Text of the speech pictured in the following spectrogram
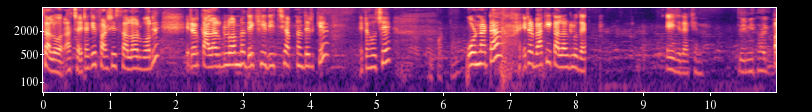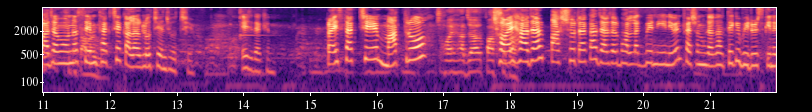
সালোয়ার আচ্ছা এটাকে ফার্সি সালোয়ার বলে। এটার কালারগুলো আমরা দেখিয়ে দিচ্ছি আপনাদেরকে। এটা হচ্ছে ওড়নাটা এটার বাকি কালারগুলো দেখ এই যে দেখেন। পাজামা ওড়না সেম থাকছে কালারগুলো চেঞ্জ হচ্ছে। এই যে দেখেন। প্রাইস থাকছে মাত্র ছয় হাজার পাঁচশো ছয় টাকা। হাজার পাঁচশো টাকা যার যার ভালো লাগবে নিয়ে নেবেন ফ্যাশন গাঘার থেকে ভিডিও স্ক্রিনে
